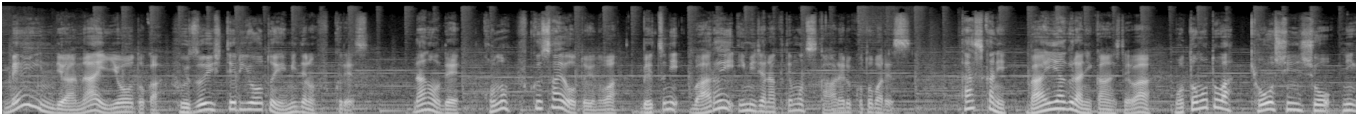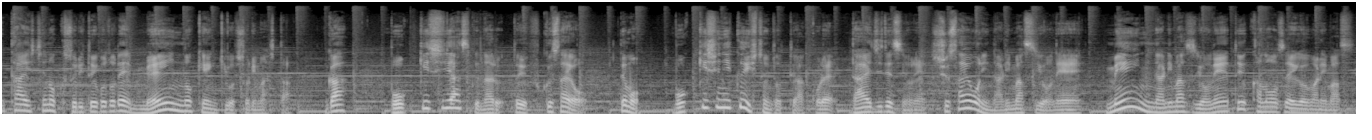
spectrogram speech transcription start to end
メインではないよとか付随してるよという意味での副です。なのでこの副作用というのは別に悪い意味じゃなくても使われる言葉です。確かにバイアグラに関してはもともとは狭心症に対しての薬ということでメインの研究をしておりました。が勃起しやすくなるという副作用。でも勃起しにくい人にとってはこれ大事ですよね。主作用になりますよね。メインになりますよねという可能性が生まれます。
